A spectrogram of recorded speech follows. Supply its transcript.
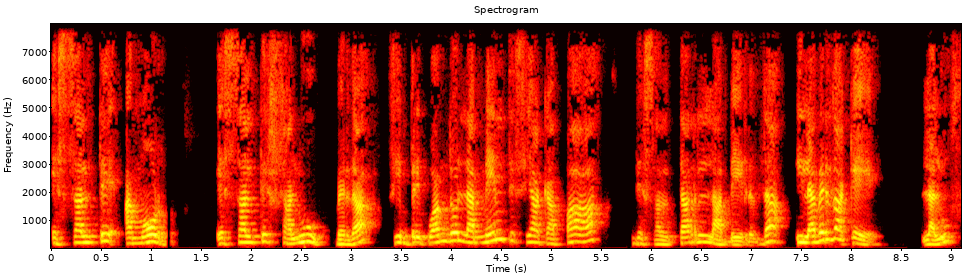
exalte amor, exalte salud, ¿verdad? Siempre y cuando la mente sea capaz de saltar la verdad. ¿Y la verdad qué? La luz.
